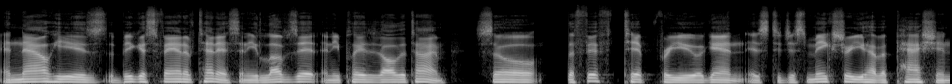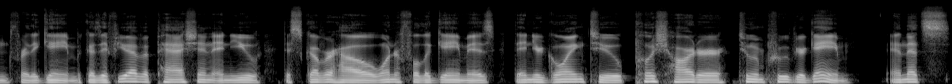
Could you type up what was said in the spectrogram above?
And now he is the biggest fan of tennis and he loves it and he plays it all the time. So, the fifth tip for you again is to just make sure you have a passion for the game because if you have a passion and you discover how wonderful the game is, then you're going to push harder to improve your game. And that's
